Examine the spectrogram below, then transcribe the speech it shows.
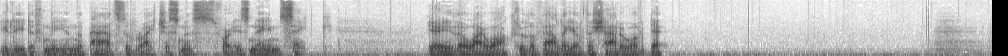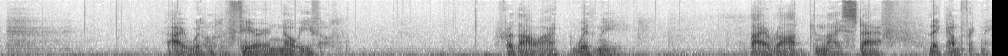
He leadeth me in the paths of righteousness for his name's sake. Yea, though I walk through the valley of the shadow of death, I will fear no evil. For thou art with me. Thy rod and thy staff, they comfort me.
